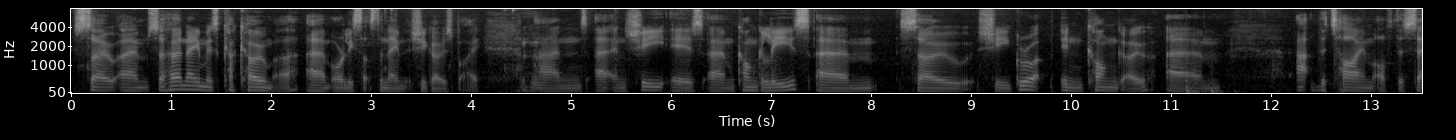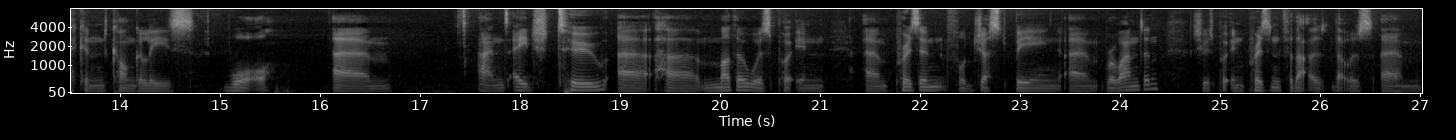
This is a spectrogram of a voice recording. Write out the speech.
So, um, so her name is Kakoma, um, or at least that's the name that she goes by, and uh, and she is um, Congolese. Um, so she grew up in Congo um, at the time of the Second Congolese War. Um, and age two, uh, her mother was put in um, prison for just being um, Rwandan. She was put in prison for that. That was, um,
